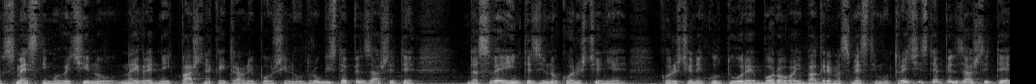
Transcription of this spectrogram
smestimo većinu najvrednijih pašnjaka i travnih površina u drugi stepen zaštite, da sve intenzivno korišćenje korišćene kulture borova i bagrema smestimo u treći stepen zaštite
